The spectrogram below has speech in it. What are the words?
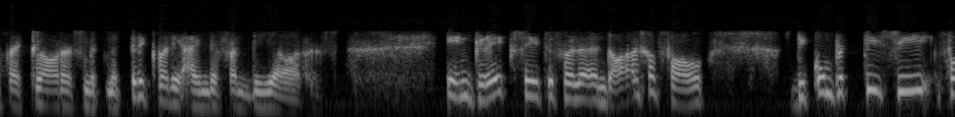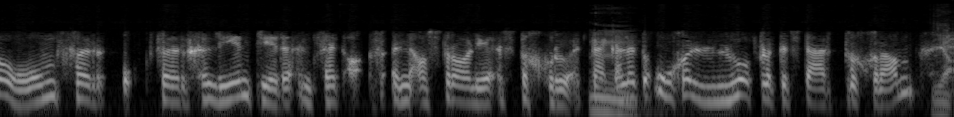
as hy klaar is met matriek wat die einde van die jaar is. En Greg sê te hulle in daai geval die kompetisie vir hom vir vir geleenthede in Suid in Australië is te groot. Kyk, Mm. hulle het 'n ongelooflike sterk program. Ja.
